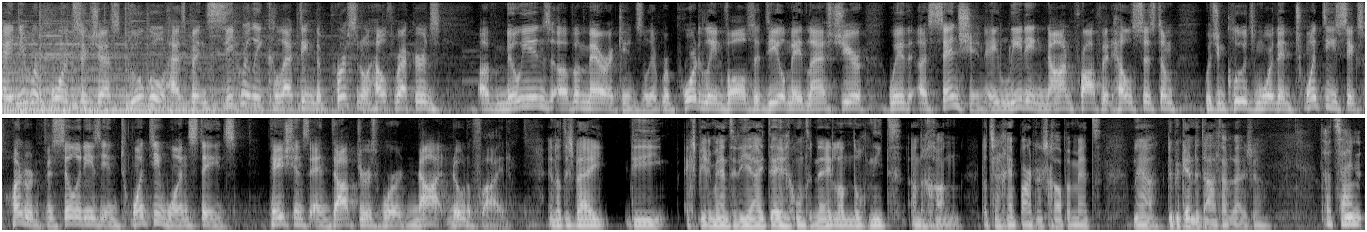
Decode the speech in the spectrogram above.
A new report suggests Google has been secretly collecting the personal health records of millions of Americans. It reportedly involves a deal made last year with Ascension, a leading nonprofit health system which includes more than 2,600 facilities in 21 states. Patients and doctors were not notified. En dat is bij die experimenten die jij tegenkomt in Nederland nog niet aan de gang. Dat zijn geen partnerschappen met nou ja, de bekende datareuzen. Dat zijn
